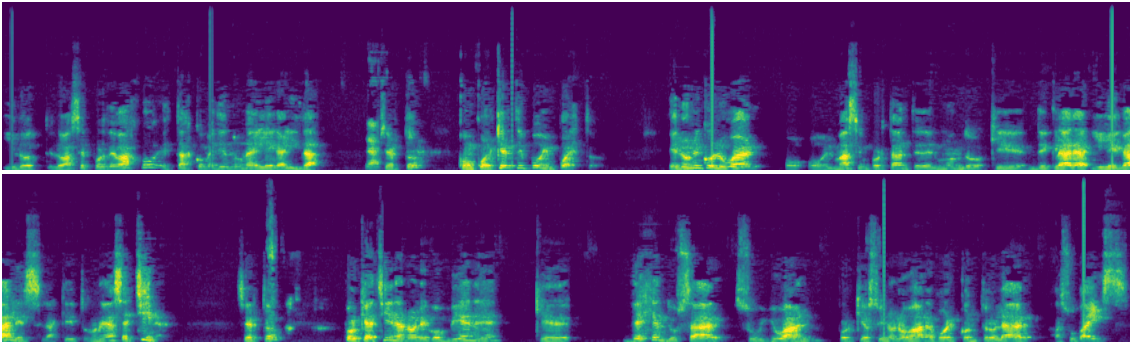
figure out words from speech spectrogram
y lo, haces por debajo, estás cometiendo una ilegalidad, ¿cierto? Con cualquier tipo de impuesto. El único lugar o, o, el más importante del mundo que declara ilegales las criptomonedas es China, ¿cierto? Porque a China no le conviene que dejen de usar su yuan porque si no, no van a poder controlar a su país,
